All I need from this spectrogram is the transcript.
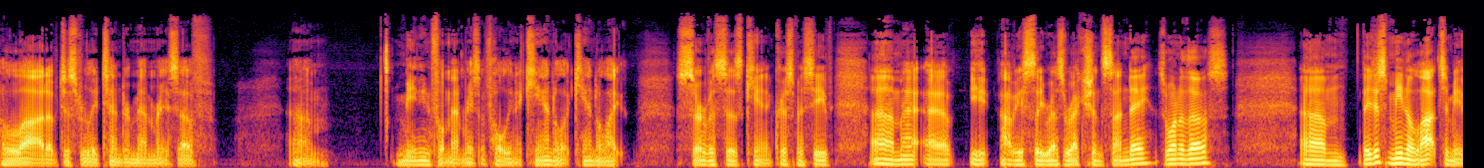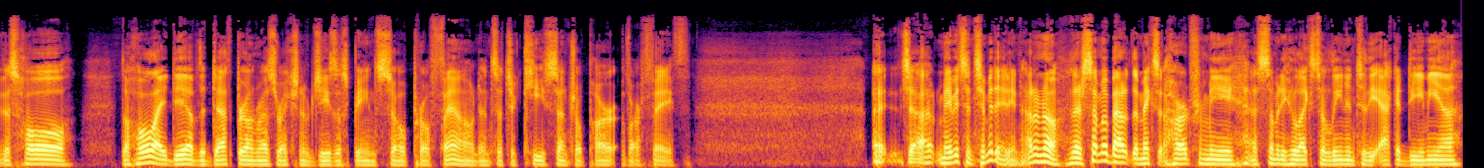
a lot of just really tender memories of um, meaningful memories of holding a candle at candlelight services, can Christmas Eve. Um, I, I, obviously, Resurrection Sunday is one of those. Um, they just mean a lot to me. This whole, the whole idea of the death, burial, and resurrection of Jesus being so profound and such a key central part of our faith. Uh, uh, maybe it's intimidating. I don't know. There's something about it that makes it hard for me as somebody who likes to lean into the academia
